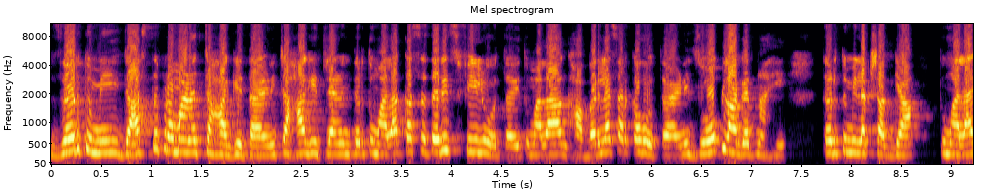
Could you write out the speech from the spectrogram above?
जर तुम्ही जास्त प्रमाणात चहा घेताय आणि चहा घेतल्यानंतर तुम्हाला कसं तरीच फील होतंय तुम्हाला घाबरल्यासारखं होतंय आणि झोप लागत नाही तर तुम्ही लक्षात घ्या तुम्हाला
